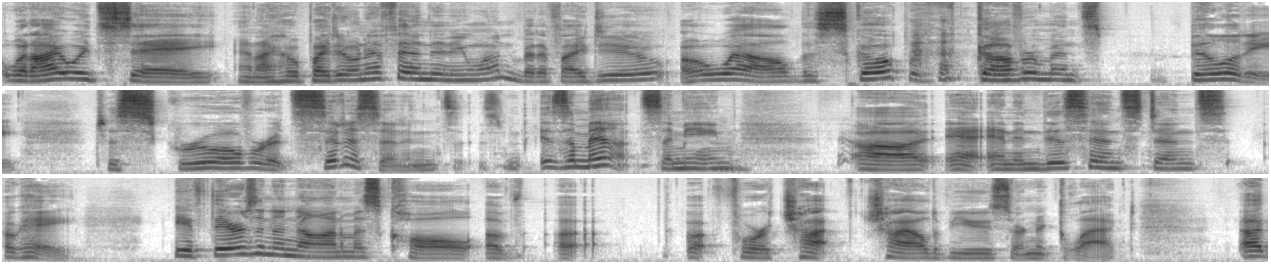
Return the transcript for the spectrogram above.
what I would say, and I hope I don't offend anyone, but if I do, oh well. The scope of government's ability to screw over its citizens is, is immense. I mean, mm. uh, and, and, in this instance, okay, if there's an anonymous call of uh, uh for chi- child abuse or neglect uh,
